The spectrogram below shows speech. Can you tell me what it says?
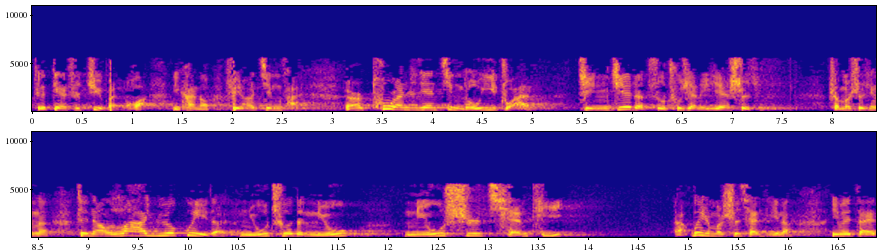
这个电视剧本的话，你看到非常精彩。然而，突然之间镜头一转，紧接着就出现了一件事情。什么事情呢？这辆拉约柜的牛车的牛牛失前蹄啊？为什么失前蹄呢？因为在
